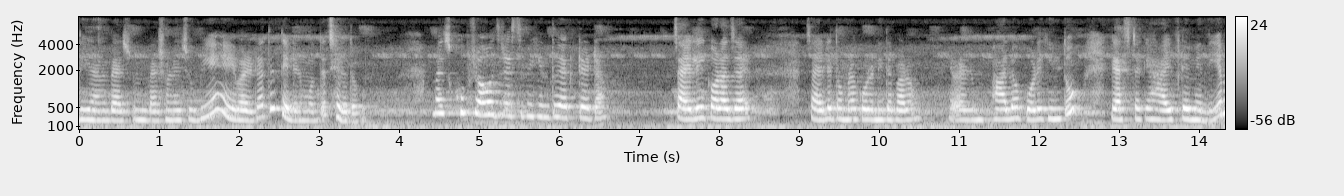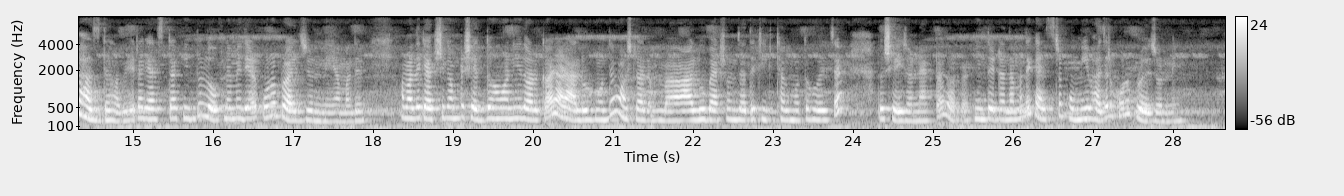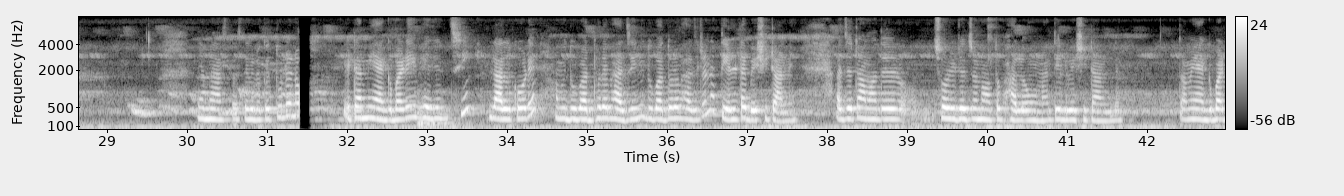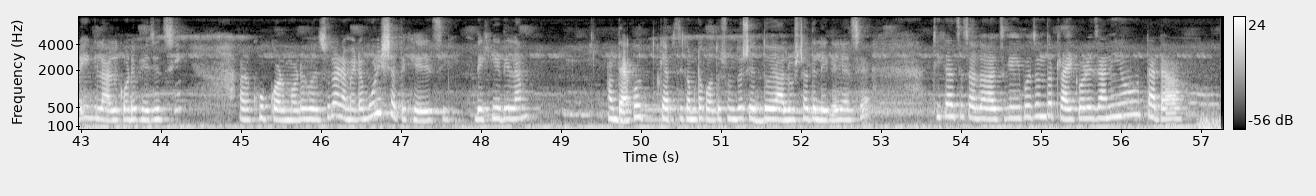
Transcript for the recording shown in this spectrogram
দিয়ে আমি বেসন, বেসনে চুবিয়ে এবার এটাতে তেলের মধ্যে ছেড়ে দেবো। ব্যাস, খুব সহজ রেসিপি কিন্তু একটা এটা। চাইলেই করা যায়, চাইলে তোমরা করে নিতে পারো। এবার ভালো করে কিন্তু গ্যাসটাকে হাই ফ্লেমে দিয়ে ভাজতে হবে। এটা গ্যাসটা কিন্তু লো ফ্লেমে দেওয়ার কোনো প্রয়োজন নেই আমাদের। আমাদের ক্যাপসিকামটা সেদ্ধ হওয়া নিয়ে দরকার আর আলুর মধ্যে মশলা আলু, বেসন যাতে ঠিকঠাক মতো হয়ে যায়, তো সেই জন্য একটা দরকার। কিন্তু এটাতে আমাদের গ্যাসটা কমিয়ে ভাজার কোনো প্রয়োজন নেই। আমি আস্তে আস্তে এগুলোকে তুলে নেব। এটা আমি একবারেই ভেজেছি লাল করে। আমি দুবার ধরে ভাজিনি। দুবার ধরে ভাজলে না তেলটা বেশি টানে। আর যেটা আমাদের শরীরের জন্য অত ভালোও নয়, তেল বেশি টানলে। তো আমি একবারেই লাল করে ভেজেছি। আর খুব কর্মরে হয়েছিল। আর আমি এটা মুড়ির সাথে খেয়েছি। দেখিয়ে দিলাম। আর দেখো ক্যাপসিকামটা কত সুন্দর সেদ্ধ হয়ে আলুর সাথে লেগে গেছে। ঠিক আছে, চলো আজকে এই পর্যন্ত। ট্রাই করে জানিও। টাটা।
